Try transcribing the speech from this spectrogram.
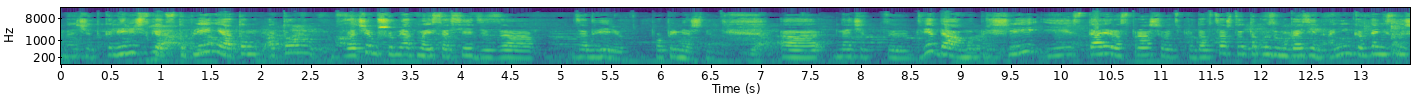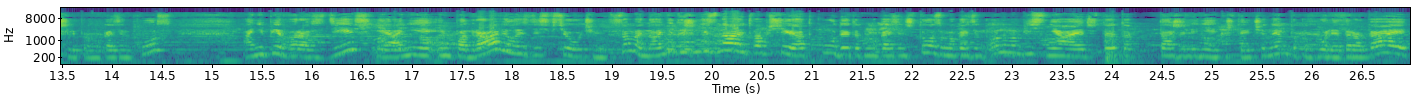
значит, лирическое отступление о том, о том, зачем шумят мои соседи за, за дверью по примешанным. А, значит, две дамы пришли и стали расспрашивать продавца, что это такое за магазин. Они никогда не слышали про магазин КОС. Они первый раз здесь, и они, им понравилось здесь все очень самое, но они даже не знают вообще, откуда этот магазин, что за магазин. Он им объясняет, что это та же линейка, что H&M, только более дорогая,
